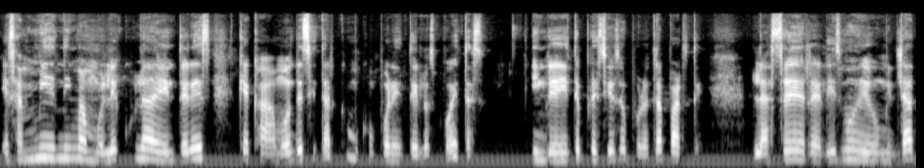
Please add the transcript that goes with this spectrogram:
esa mínima molécula de interés que acabamos de citar como componente de los poetas. Ingrediente precioso, por otra parte, lastre de realismo y de humildad,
